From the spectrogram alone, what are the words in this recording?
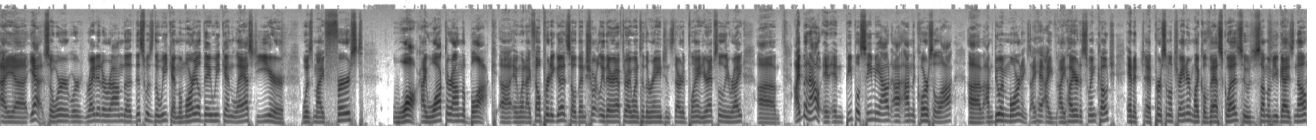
I uh, yeah. So we're we're right at around the. This was the weekend, Memorial Day weekend last year was my first walk. I walked around the block, uh, and when I felt pretty good, so then shortly thereafter, I went to the range and started playing. You're absolutely right. Um, I've been out, and, and people see me out uh, on the course a lot. Uh, I'm doing mornings. I, ha- I I hired a swing coach and a, a personal trainer, Michael Vasquez, who some of you guys know,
